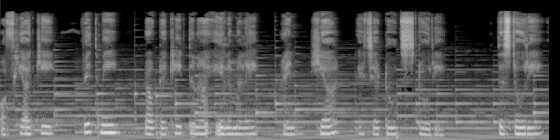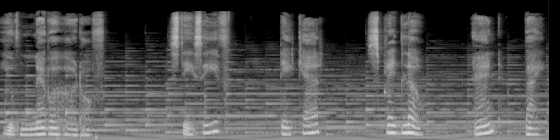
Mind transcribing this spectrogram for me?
of Hyaki with me, Dr. Kirtana Elamale, and here is your tooth story. The story you've never heard of. Stay safe, take care, spread love, and bye.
